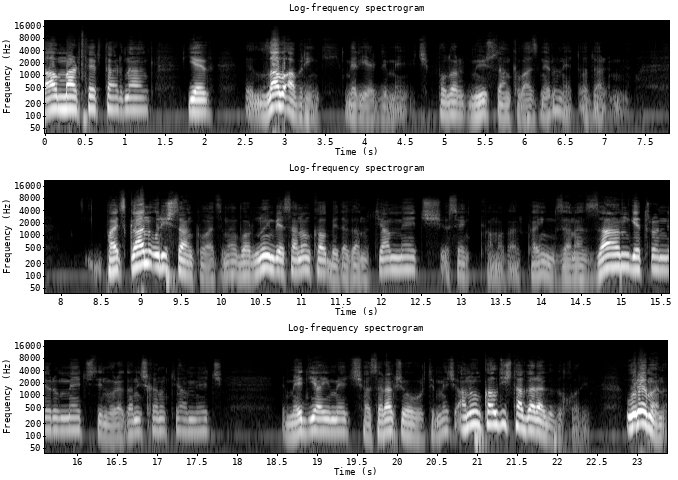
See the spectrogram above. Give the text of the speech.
լավ մարդեր դառնանք եւ լավ ապրենք մեր երկրի մեջ բոլոր մյուս զանգվածներուն հետ օդար բայց կան ուրիշ զանգվածը որ նույնպես անոնքալ pedagogical մեջ ասենք համագարկային զանազան գետրոններում մեջ զինվորական իշխանության մեջ մեդիայի մեջ հասարակ ժողովրդի մեջ անոնքալ ճիշտ հագարակը գխորին ուրեմն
